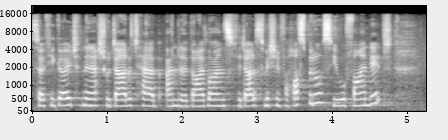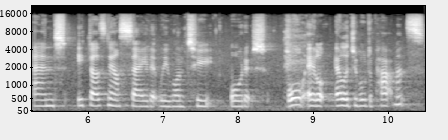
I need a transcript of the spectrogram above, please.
So if you go to the National Data tab under the guidelines for data submission for hospitals, you will find it. And it does now say that we want to audit all el eligible departments,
